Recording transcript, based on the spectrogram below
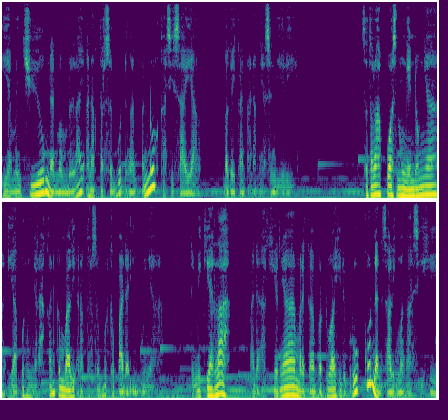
Ia mencium dan membelai anak tersebut dengan penuh kasih sayang, bagaikan anaknya sendiri. Setelah puas menggendongnya, ia pun menyerahkan kembali anak tersebut kepada ibunya. Demikianlah, pada akhirnya mereka berdua hidup rukun dan saling mengasihi.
